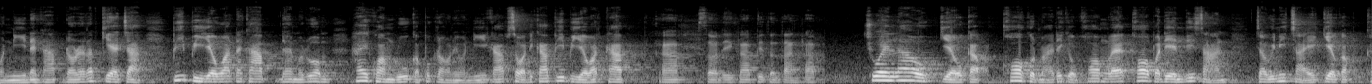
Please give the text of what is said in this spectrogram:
วันนี้นะครับเราได้รับเกียรติจากพี่ปิยวัฒน์นะครับ ได้มาร่วมให้ความรู้กับพวกเราในวันนี้ครับ สวัสดีครับพี่ปิยวัฒน์ครับครับ สวัสดีครับพี่ต้นตาลครับ ช่วยเล่าเกี่ยวกับข้อกฎหมายที่เกี่ยวข้อง และข้อประเด็นที่ศาลจะวินิจฉัยเกี่ยวกับค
